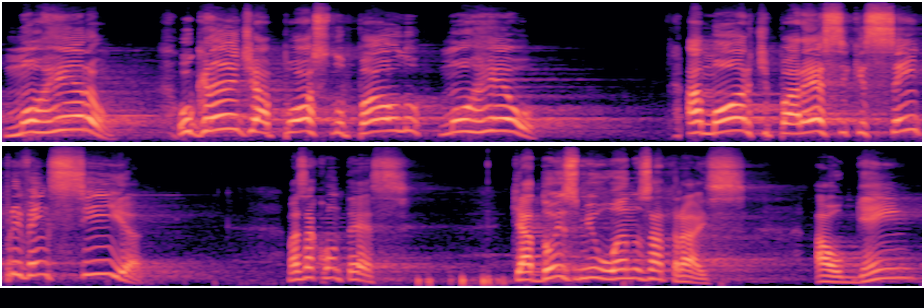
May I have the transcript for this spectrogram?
morreram. O grande apóstolo Paulo morreu. A morte parece que sempre vencia. Mas acontece que há dois mil anos atrás, alguém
